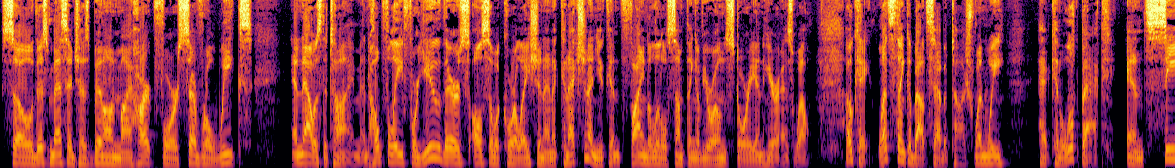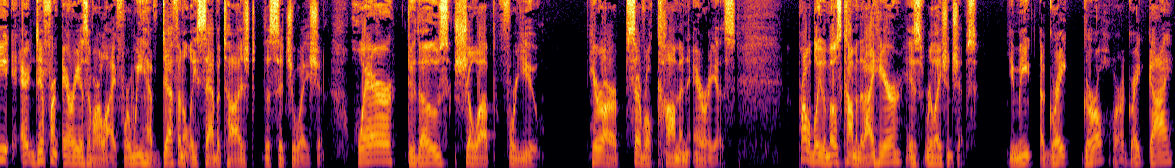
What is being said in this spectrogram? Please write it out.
So this message has been on my heart for several weeks, and now is the time. And hopefully for you, there's also a correlation and a connection, and you can find a little something of your own story in here as well. Okay, let's think about sabotage. When we can look back and see different areas of our life where we have definitely sabotaged the situation, where do those show up for you? Here are several common areas. Probably the most common that I hear is relationships. You meet a great girl or a great guy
